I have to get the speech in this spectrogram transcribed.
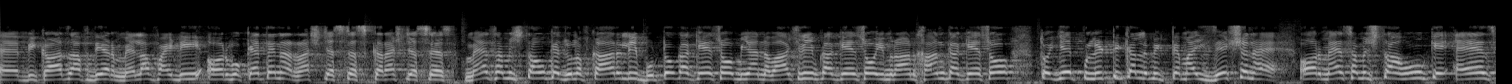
बिकॉज़ ऑफ़ देयर मेलाफाइडी और वो कहते हैं ना रश जस्टिस करश जस्टिस मैं समझता हूँ कि जुल्फकार अली भुट्टो का केस हो, मियाँ नवाज़ शरीफ का केस हो, इमरान खान का केस हो तो ये पॉलिटिकल विक्टिमाइजेशन है। और मैं समझता हूँ कि एज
